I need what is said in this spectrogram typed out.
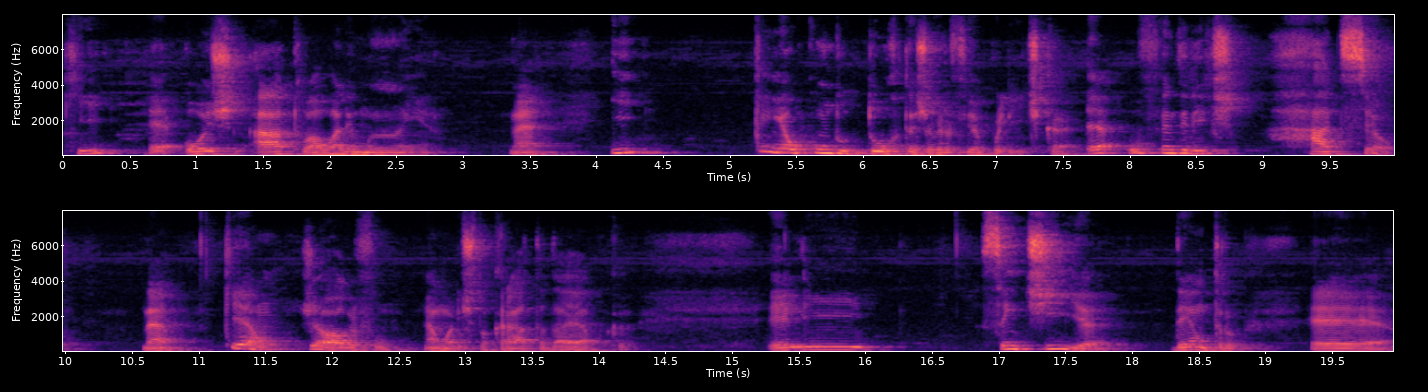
que é hoje a atual Alemanha. Né? E quem é o condutor da geografia política? É o Friedrich Hatzel, né, que é um geógrafo, é um aristocrata da época. Ele sentia dentro é,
